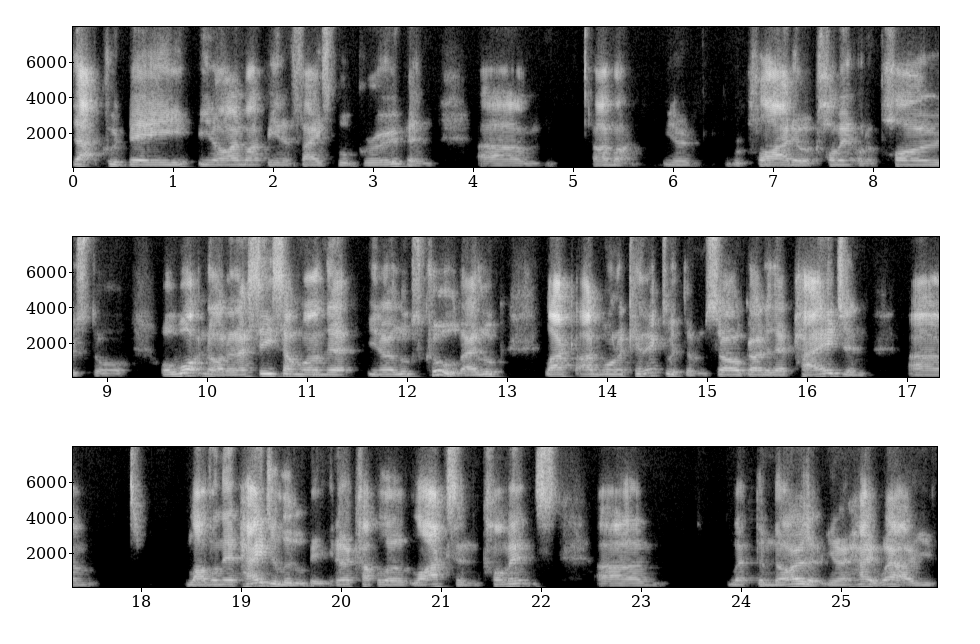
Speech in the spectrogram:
that could be, you know, I might be in a Facebook group and um, I might, you know, reply to a comment on a post or or whatnot, and I see someone that you know looks cool. They look like I'd want to connect with them, so I'll go to their page and um, love on their page a little bit. You know, a couple of likes and comments. Um, let them know that you know hey wow you,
